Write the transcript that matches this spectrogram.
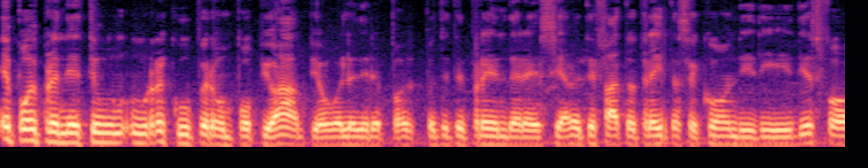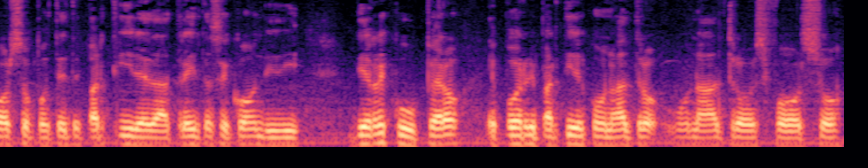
e poi prendete un, un, recupero un po' più ampio, voglio dire potete prendere, se avete fatto 30 secondi di, di sforzo, potete partire da 30 secondi di, di recupero e poi ripartire con un altro, un altro, sforzo,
